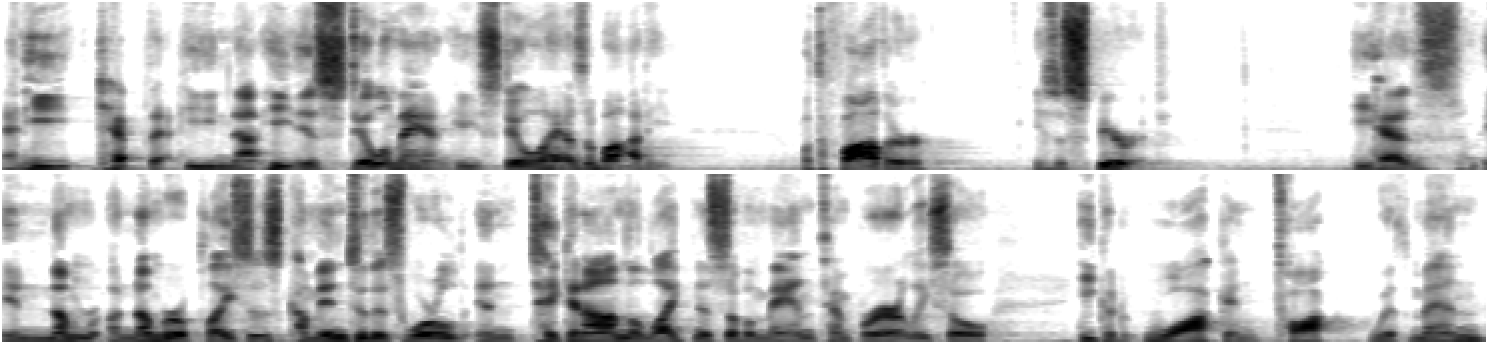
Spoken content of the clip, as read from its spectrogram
And he kept that. He, not, he is still a man, he still has a body. But the Father is a spirit. He has, in num- a number of places, come into this world and taken on the likeness of a man temporarily so he could walk and talk with men.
